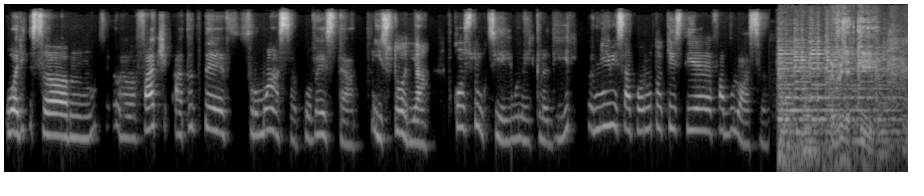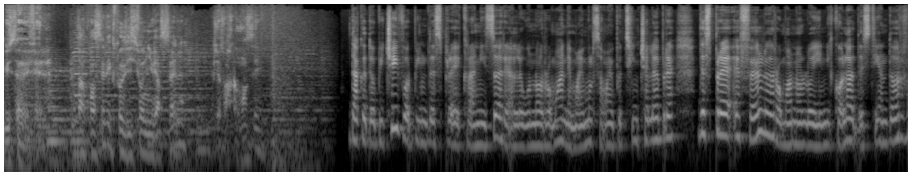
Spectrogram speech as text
Ori să uh, faci atât de frumoasă povestea, istoria construcției unei clădiri, mie mi s-a părut o chestie fabuloasă. Et vous êtes qui? Gustave Eiffel. T'as pensé l'exposition universelle? Je vais voir comment c'est. Dacă de obicei vorbim despre ecranizări ale unor romane mai mult sau mai puțin celebre, despre Eiffel, romanul lui Nicolas de Stiendorf,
